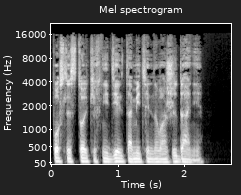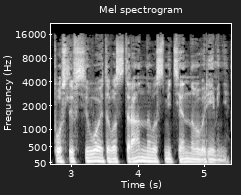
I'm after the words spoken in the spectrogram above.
после стольких недель томительного ожидания, после всего этого странного сметенного времени.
